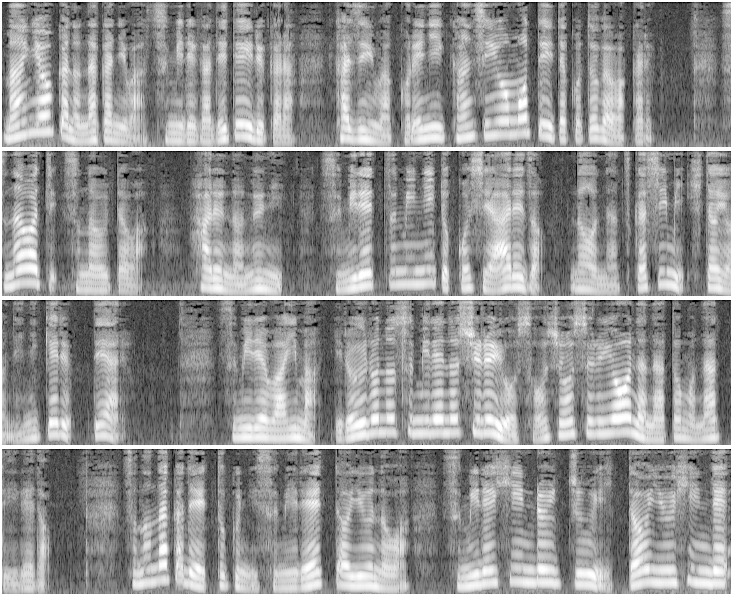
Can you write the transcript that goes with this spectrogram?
万葉歌の中にはすみれが出ているから、歌人はこれに関心を持っていたことがわかる。すなわちその歌は、春のぬに、すみれつみにとこしあれぞ、の懐かしみ人よ寝にけるである。すみれは今、いろいろのすみれの種類を総称するような名ともなっていれど、その中で特にすみれというのは、すみれ品類注意という品で、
